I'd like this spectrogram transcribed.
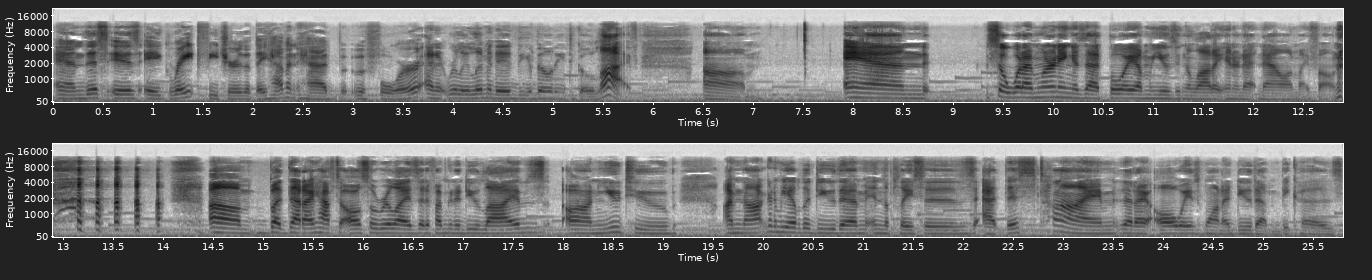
And this is a great feature that they haven't had before, and it really limited the ability to go live. Um, and so, what I'm learning is that, boy, I'm using a lot of internet now on my phone. Um, but that I have to also realize that if I'm going to do lives on YouTube, I'm not going to be able to do them in the places at this time that I always want to do them because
